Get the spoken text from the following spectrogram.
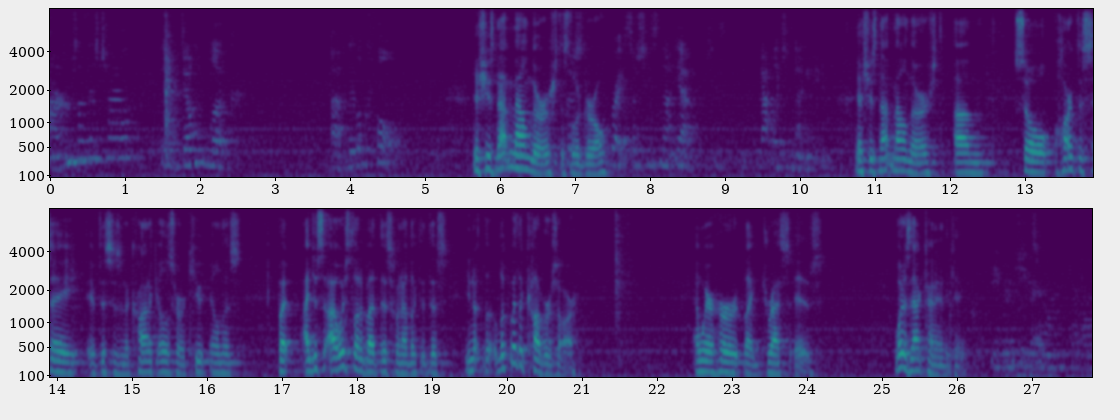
arms of this child, they don't look, uh, they look full. Yeah, she's not malnourished, this So little she- girl. Right, so she's not, yeah, she's not like she's not eating. Yeah, she's not malnourished. Um, so hard to say if this is a chronic illness or acute illness. But I just I always thought about this when I looked at this. You know, look where the covers are, and where her like dress is. What does that kind of indicate? Maybe she's warm, they're all-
